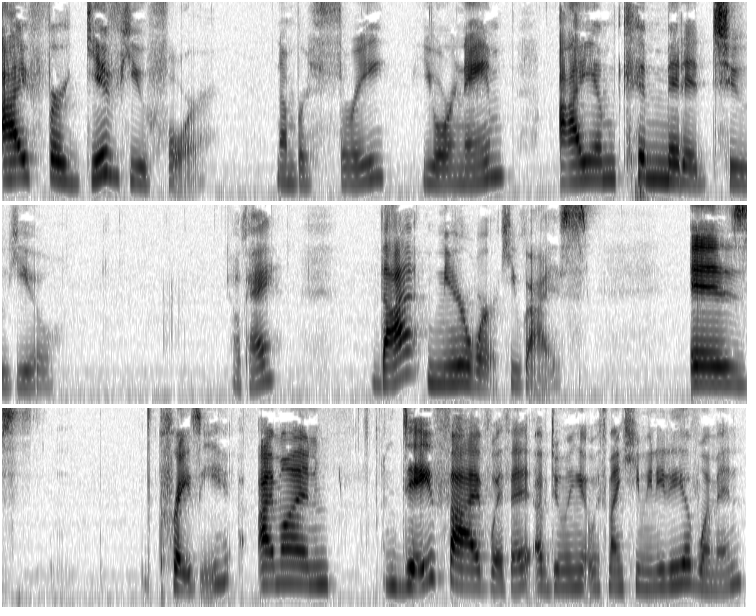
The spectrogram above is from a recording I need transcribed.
I forgive you for. Number three, your name. I am committed to you. Okay? That mirror work, you guys, is crazy. I'm on day five with it, of doing it with my community of women.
